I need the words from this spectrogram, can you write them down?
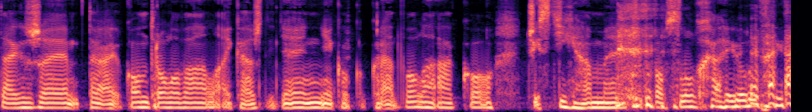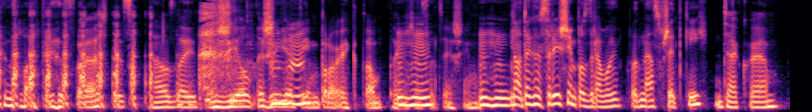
Takže tak kontroloval aj každý deň, niekoľkokrát volá ako, či stíhame, či poslúchajú. tak zlatý je strašne, naozaj žil, žije mm-hmm. tým projektom, takže mm-hmm. sa teším. Mm-hmm. No tak srdečne pozdravuj od nás všetkých. Ďakujem.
